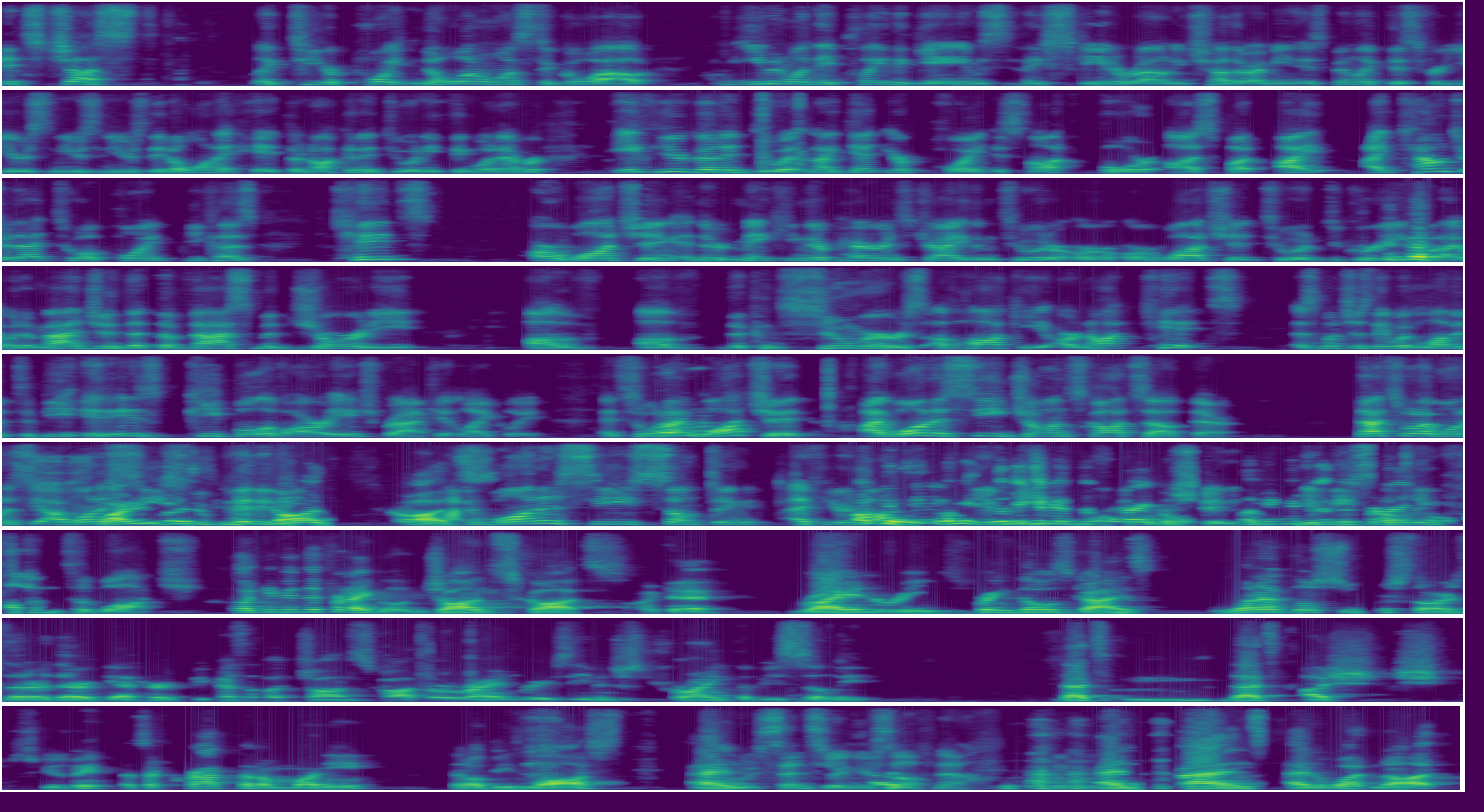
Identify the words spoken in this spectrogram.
it's just like to your point, no one wants to go out. Even when they play the games, they skate around each other. I mean, it's been like this for years and years and years. They don't want to hit. They're not going to do anything, whatever. If you're going to do it, and I get your point, it's not for us, but I I counter that to a point because kids are watching and they're making their parents drag them to it or, or, or watch it to a degree but i would imagine that the vast majority of of the consumers of hockey are not kids as much as they would love it to be it is people of our age bracket likely and so when i watch it i want to see john scott's out there that's what i want to see i want to see you see stupidity John i want to see something if you're Okay, not going let me- to give let me give you a different angle. Let me give you give a me something angle. fun to watch I'll give you a different angle. John Scott's, okay? Ryan Reaves, bring those guys. One of those superstars that are there get hurt because of a John Scott or Ryan Reaves, even just trying to be silly. That's that's a sh- sh- excuse me. That's a crap ton of money that'll be lost, and Ooh, censoring yourself now and fans and whatnot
